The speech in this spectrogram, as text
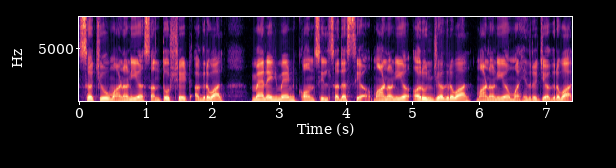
सचिव माननीय संतोष शेठ अग्रवाल मॅनेजमेंट कौन्सिल सदस्य माननीय अरुणजी अग्रवाल माननीय महेंद्रजी अग्रवाल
